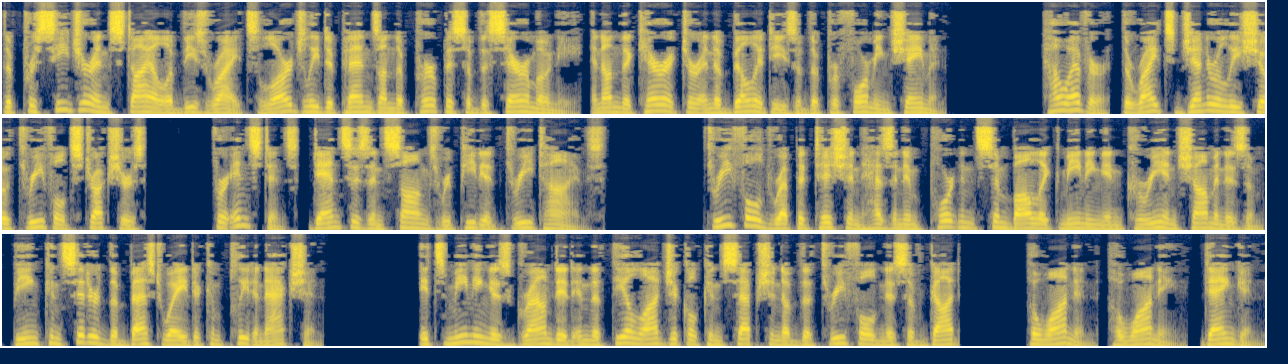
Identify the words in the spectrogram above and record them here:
The procedure and style of these rites largely depends on the purpose of the ceremony, and on the character and abilities of the performing shaman. However, the rites generally show threefold structures for instance, dances and songs repeated three times. Threefold repetition has an important symbolic meaning in Korean shamanism, being considered the best way to complete an action. Its meaning is grounded in the theological conception of the threefoldness of God Hwanin, Hwanung, Dangun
